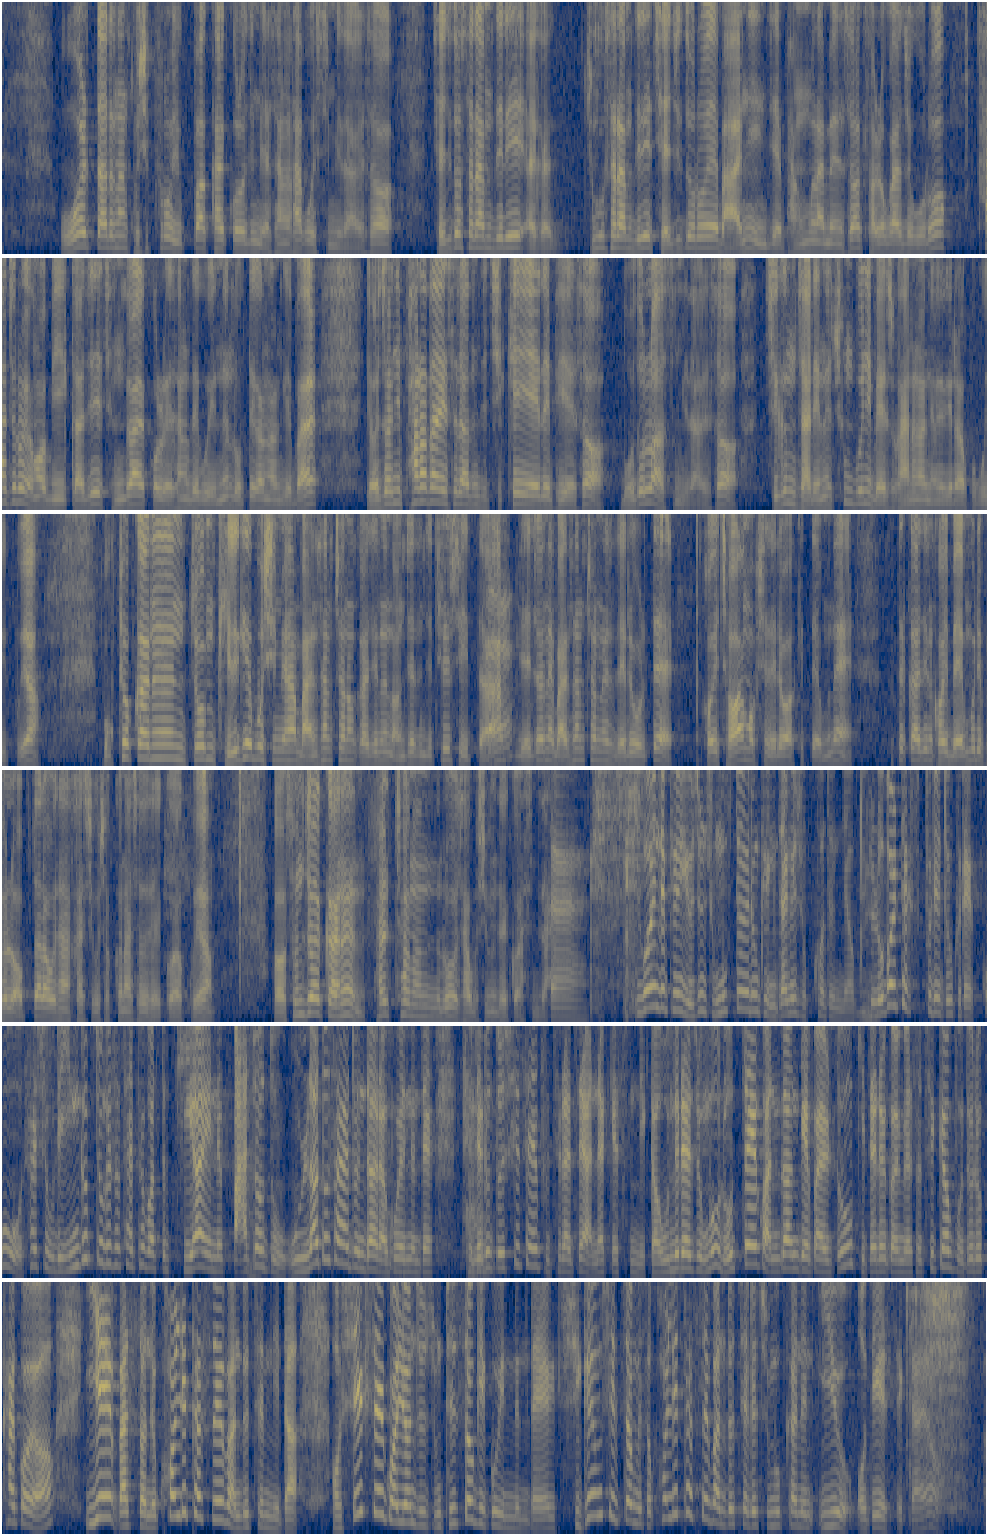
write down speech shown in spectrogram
5월 달은 한 90% 육박할 걸로 지금 예상을 하고 있습니다. 그래서 제주도 사람들이 그러니까 중국 사람들이 제주도로에 많이 이제 방문하면서 결과적으로 카지노 영업이익까지 증가할 걸로 예상되고 있는 롯데관광개발 여전히 파라다이스라든지 GKL에 비해서 못 올라왔습니다. 그래서 지금 자리는 충분히 매수 가능한 영역이라고 보고 있고요. 목표가는 좀 길게 보시면 한 13,000원까지는 언제든지 튈 수 있다. 네. 예전에 13,000원에서 내려올 때 거의 저항 없이 내려왔기 때문에 그때까지는 거의 매물이 별로 없다라고 생각하시고 접근하셔도 될 것 같고요. 어, 손절가는 8,000원으로 잡으시면 될 것 같습니다. 네. 이권희 대표님 요즘 종목들은 굉장히 좋거든요. 글로벌 텍스프리도 그랬고 사실 우리 인급 쪽에서 살펴봤던 DI는 빠져도 올라도 사야 된다라고 했는데 제대로 또 시세에 분출하지 않았겠습니까? 오늘의 종목 롯데 관광개발도 기대를 걸면서 지켜보도록 하고요. 이에 맞서는 퀄리타스 반도체입니다. 어, CXL 관련주 좀 들썩이고 있는데 지금 시점에서 퀄리타스 반도체를 주목하는 이유 어디에 있을까요?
